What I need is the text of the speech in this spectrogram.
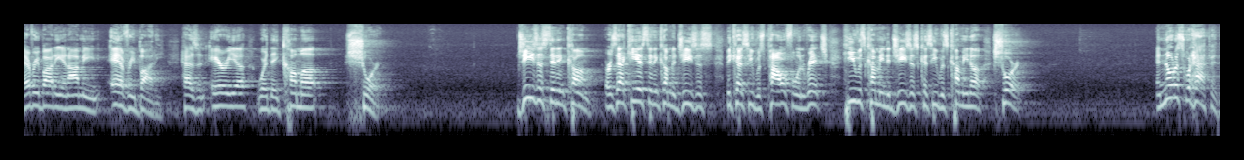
everybody, and I mean everybody, has an area where they come up short. Jesus didn't come, or Zacchaeus didn't come to Jesus because he was powerful and rich. He was coming to Jesus because he was coming up short. And notice what happened.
